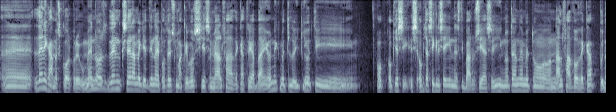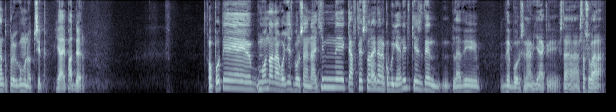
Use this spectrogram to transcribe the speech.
Ε, δεν είχαμε σκορ προηγουμένως δεν ξέραμε γιατί να υποθέσουμε ακριβώς σε σχέση με Α13 Bionic με τη λογική ότι όποια, όποια σύγκριση έγινε στην παρουσίαση γινόταν με τον Α12 που ήταν το προηγούμενο chip για iPad Air Οπότε μόνο αναγωγές μπορούσαν να γίνουν και αυτές τώρα ήταν κομπογιανίτικε, δεν, δηλαδή δεν μπορούσε να βγει άκρη στα, στα σοβαρά.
